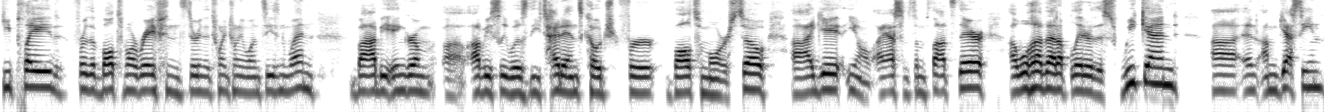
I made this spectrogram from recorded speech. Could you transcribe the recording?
he played for the Baltimore Ravens during the 2021 season when Bobby Engram uh, obviously was the tight ends coach for Baltimore. So uh, I gave, you know, I asked him some thoughts there. Uh, we'll have that up later this weekend. Uh, and I'm guessing,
